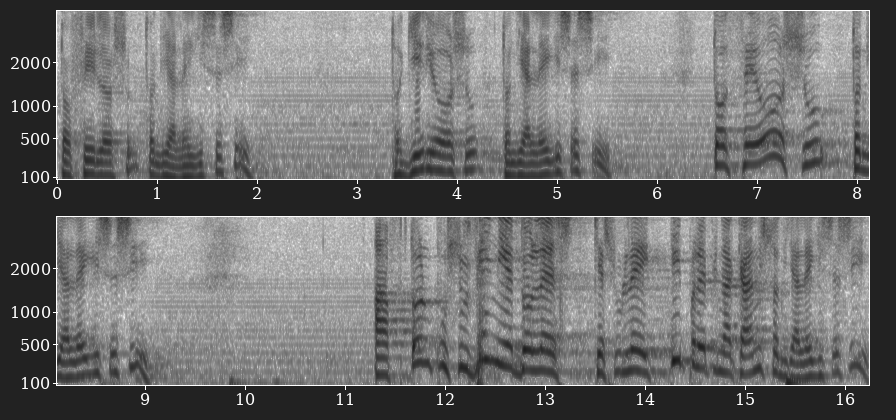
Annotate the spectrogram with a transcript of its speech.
Το φίλο σου τον διαλέγεις εσύ. Τον Κύριό σου τον διαλέγεις εσύ. Το Θεό σου τον διαλέγεις εσύ. Αυτόν που σου δίνει εντολές και σου λέει τι πρέπει να κάνεις τον διαλέγεις εσύ.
